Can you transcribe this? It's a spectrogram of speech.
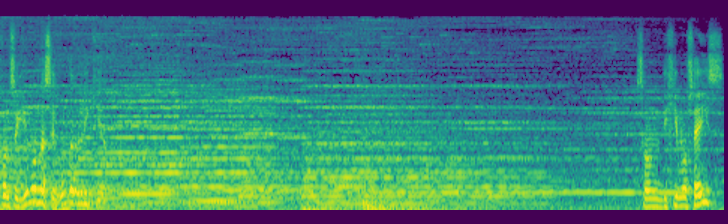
Conseguimos la segunda reliquia. Son, dijimos, seis.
